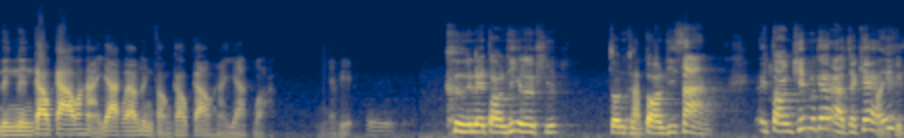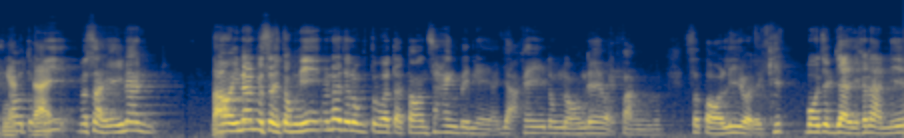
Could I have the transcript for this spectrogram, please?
หนึ่งหนึ่งเก้าเก้ามาหายากแล้วหนึ่งสองเก้าเก้าหายากกว่าอย่างเงี้ยพี่โอ้คือในตอนที่เราคิดจนถึครังบตอนที่สร้างไอตอนคิดมันก็อาจจะแค่ตอนเอ้ยคิดไงเอาตรงได้นี้มาใส่ไอ้นั่นต่อเอาไอ้นั่นมาใส่ตรงนี้มันน่าจะลงตัวแต่ตอนสร้างเป็นไงอะอยากให้น้องๆได้แบบฟังสตอรี่ว่าคิดโปรเจกต์ใหญ่ขนาดนี้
